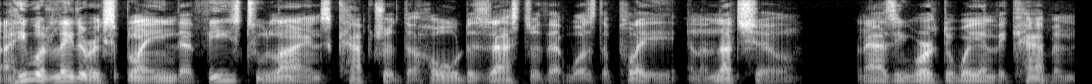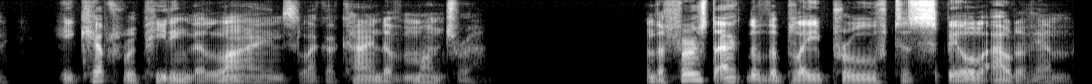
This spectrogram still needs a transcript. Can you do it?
Now, he would later explain that these two lines captured the whole disaster that was the play in a nutshell, and as he worked away in the cabin, he kept repeating the lines like a kind of mantra. And the first act of the play proved to spill out of him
